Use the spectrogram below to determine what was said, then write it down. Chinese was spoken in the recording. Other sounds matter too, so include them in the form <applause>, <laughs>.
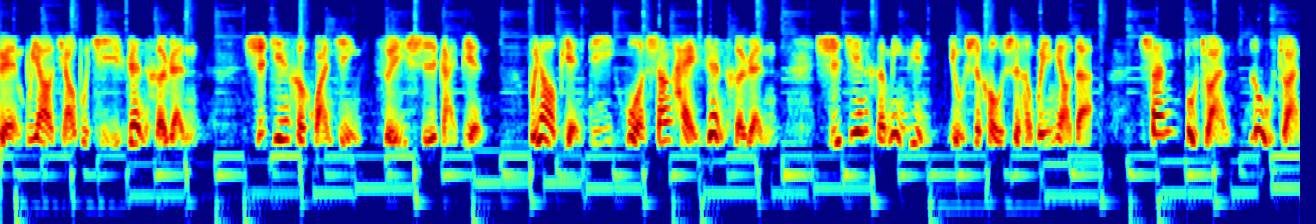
远不要瞧不起任何人。时间和环境随时改变，不要贬低或伤害任何人。时间和命运有时候是很微妙的，山不转路转，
